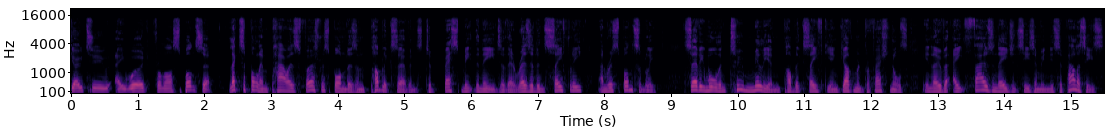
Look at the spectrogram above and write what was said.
go to a word from our sponsor. Lexipol empowers first responders and public servants to best meet the needs of their residents safely and responsibly serving more than 2 million public safety and government professionals in over 8,000 agencies and municipalities,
